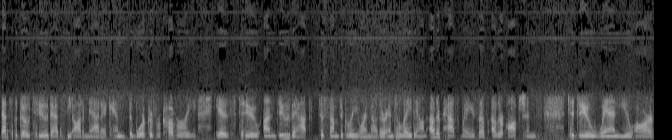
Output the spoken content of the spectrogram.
that's the go-to, that's the automatic, and the work of recovery is to undo that to some degree or another and to lay down other pathways of other options to do when you are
